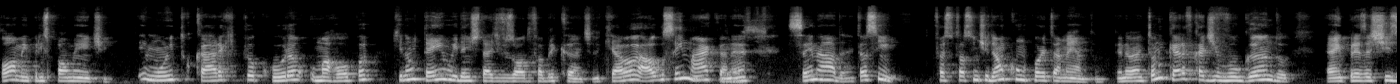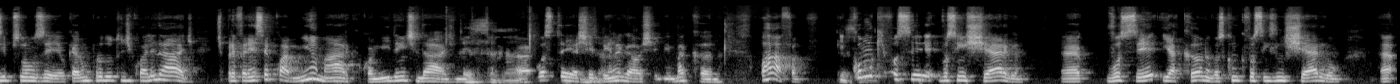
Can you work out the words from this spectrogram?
homem principalmente, tem muito cara que procura uma roupa que não tem uma identidade visual do fabricante, né? que é algo sem marca, né? Nossa. né? Sem nada. Então, assim, faz total sentido, é um comportamento, entendeu? Então eu não quero ficar divulgando a empresa XYZ, eu quero um produto de qualidade, de preferência com a minha marca, com a minha identidade. Né? Exato. Ah, gostei, achei Exato. bem legal, achei bem bacana. Ô, Rafa, e Exato. como que você, você enxerga, é, você e a Canvas, como que vocês enxergam é,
